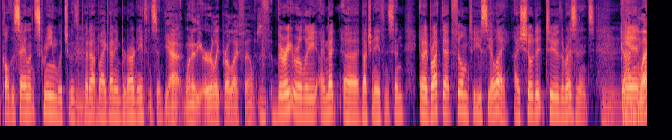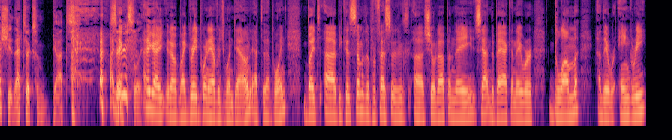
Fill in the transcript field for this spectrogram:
called The Silent Scream, which was mm. put out by a guy named Bernard Nathanson. Yeah, one of the early pro life films. V- very early. I met uh, Dr. Nathanson, and I brought that film to UCLA. I showed it to the residents. Mm. God and, bless you. That took some guts. I Seriously, think, I think I, you know, my grade point average went down at that point, but uh, because some of the professors uh, showed up and they sat in the back and they were glum and they were angry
